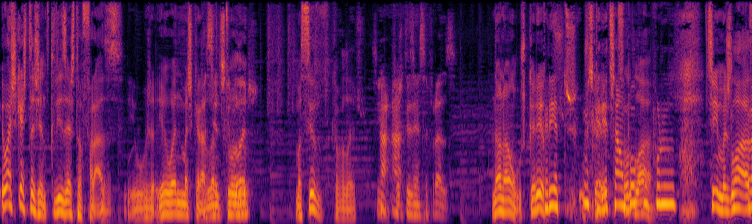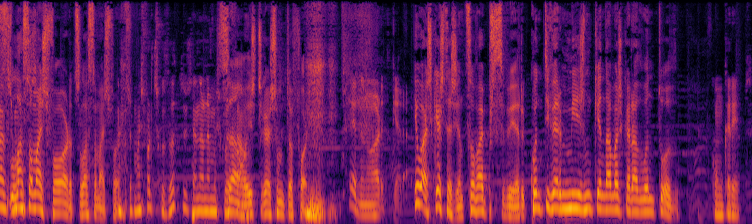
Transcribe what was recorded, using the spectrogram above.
Eu acho que esta gente que diz esta frase, eu, eu ando mascarado o ano Macedo de todo. Cavaleiros? Macedo de Cavaleiros. Sim, Ah, as pessoas ah. que dizem essa frase. Não, não, os caretos. Caretos. Os Mas caretos há um pouco por. Sim, mas lá, lá são mais fortes, lá são mais fortes. São mais fortes que os outros? Andam na musculação. São, estes gajos são muito fortes. É do norte, cara. Eu acho que esta gente só vai perceber quando tiver mesmo que andar mascarado o ano todo. Com um careto.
